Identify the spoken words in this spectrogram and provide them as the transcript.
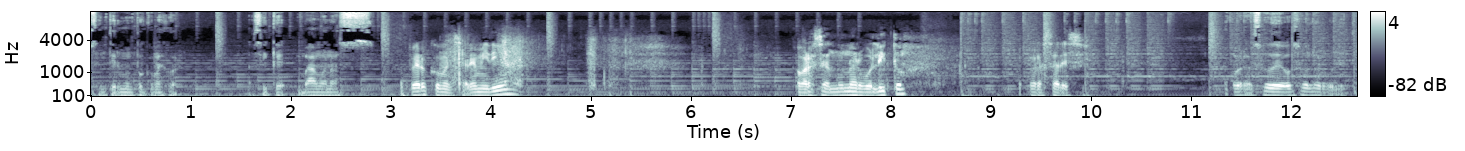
sentirme un poco mejor. Así que vámonos. Pero comenzaré mi día abrazando un arbolito. Abrazar ese abrazo de oso al arbolito.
